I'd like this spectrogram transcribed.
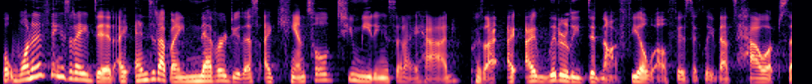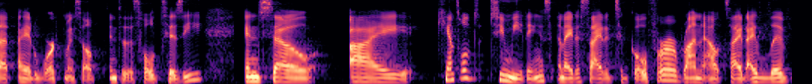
But one of the things that I did, I ended up, and I never do this, I canceled two meetings that I had because I, I, I, literally did not feel well physically. That's how upset I had worked myself into this whole tizzy. And so I canceled two meetings and I decided to go for a run outside. I live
